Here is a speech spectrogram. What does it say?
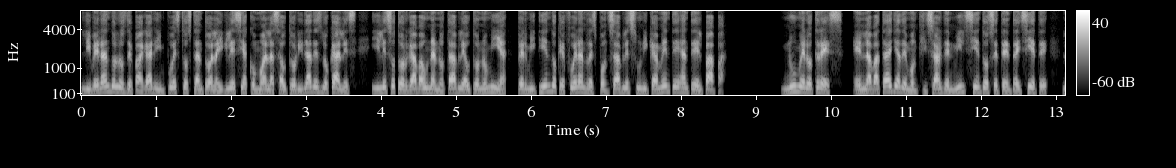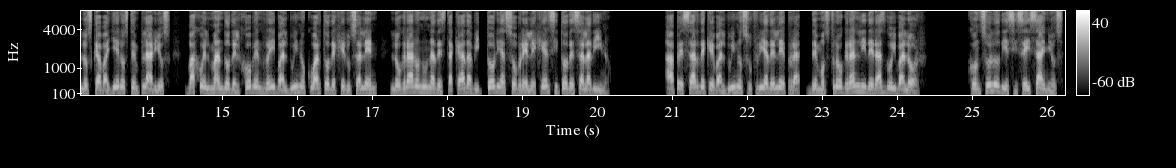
liberándolos de pagar impuestos tanto a la Iglesia como a las autoridades locales, y les otorgaba una notable autonomía, permitiendo que fueran responsables únicamente ante el Papa. Número 3. En la batalla de Montgisard en 1177, los caballeros templarios, bajo el mando del joven rey Balduino IV de Jerusalén, lograron una destacada victoria sobre el ejército de Saladino. A pesar de que Balduino sufría de lepra, demostró gran liderazgo y valor. Con solo 16 años,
